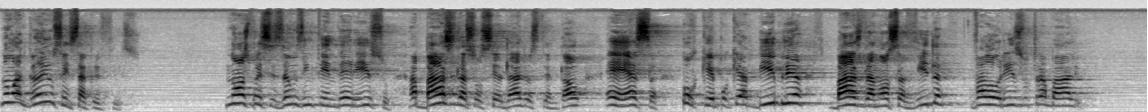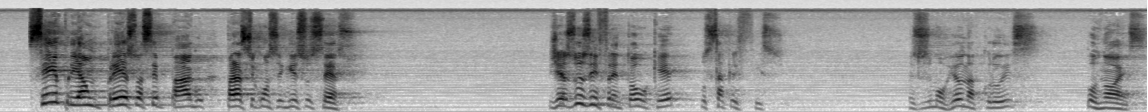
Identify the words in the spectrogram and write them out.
Não há ganho sem sacrifício. Nós precisamos entender isso. A base da sociedade ocidental é essa. Por quê? Porque a Bíblia, base da nossa vida, valoriza o trabalho. Sempre há um preço a ser pago para se conseguir sucesso. Jesus enfrentou o quê? o sacrifício. Jesus morreu na cruz por nós.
